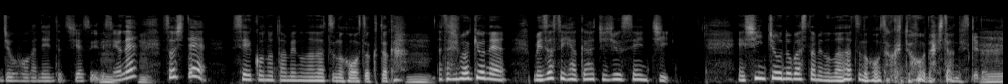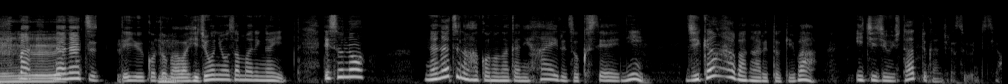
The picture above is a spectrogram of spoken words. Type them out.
情報が伝達しやすいですよね。うんうん。そして、成功のための7つの法則とか。う。ん。私も去年、目指せ180センチ、え身長を伸ばすための7つの法則とを出したんですけど、まあ、7つっていう言葉は非常に収まりがいい。で、その7つの箱の中に入る属性に、時間幅があるときは、一巡したっていう感じがするんですよ。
